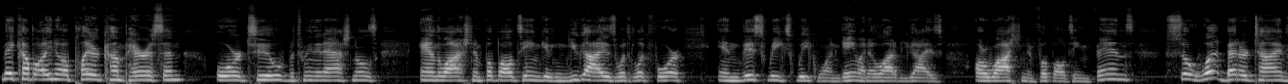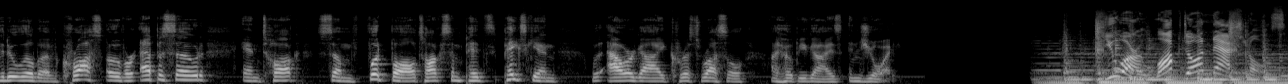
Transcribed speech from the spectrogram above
make a couple, you know, a player comparison or two between the Nationals and the Washington football team, giving you guys what to look for in this week's week one game. I know a lot of you guys are Washington football team fans. So, what better time to do a little bit of crossover episode and talk some football, talk some pigskin with our guy, Chris Russell? I hope you guys enjoy. You are Locked On Nationals,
